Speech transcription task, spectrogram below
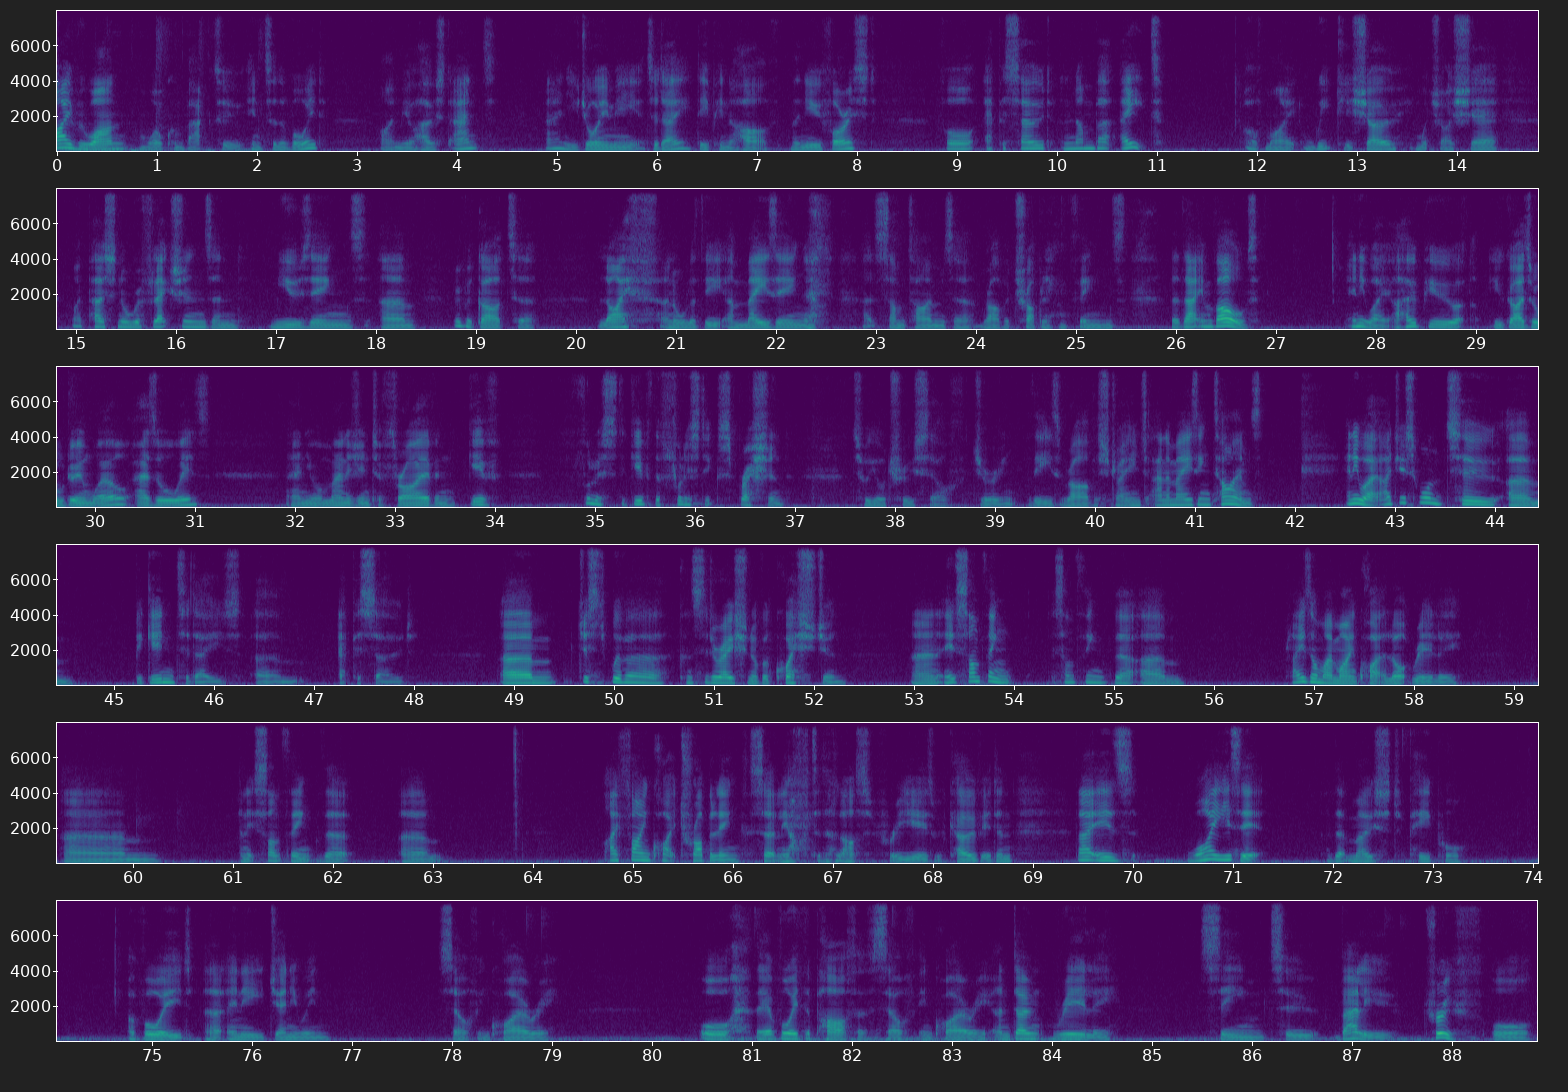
Hi everyone, and welcome back to Into the Void. I'm your host Ant, and you join me today, deep in the heart of the New Forest, for episode number eight of my weekly show, in which I share my personal reflections and musings um, with regard to life and all of the amazing and sometimes uh, rather troubling things that that involves. Anyway, I hope you you guys are all doing well as always, and you're managing to thrive and give fullest give the fullest expression to your true self during these rather strange and amazing times. Anyway, I just want to um, begin today's um, episode um, just with a consideration of a question, and it's something something that um, plays on my mind quite a lot, really, um, and it's something that um, I find quite troubling, certainly after the last three years with COVID, and that is why is it that most people avoid uh, any genuine self inquiry or they avoid the path of self inquiry and don't really seem to value truth or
